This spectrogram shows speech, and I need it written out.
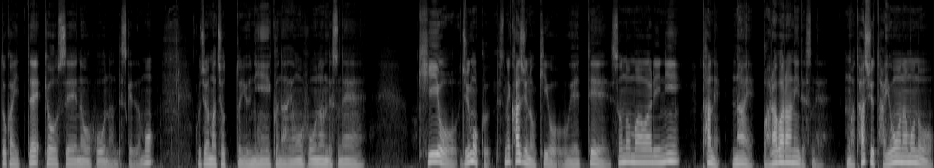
と書いて強制農法なんですけれどもこちらまあちょっとユニークな農法なんですね。木を樹木ですね。果樹の木を植えてその周りに種苗バラバラにですね、まあ、多種多様なものを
